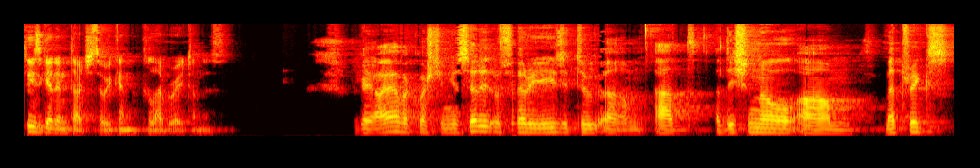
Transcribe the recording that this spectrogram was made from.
please get in touch so we can collaborate on this. Okay, I have a question. You said it was very easy to um, add additional um, metrics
